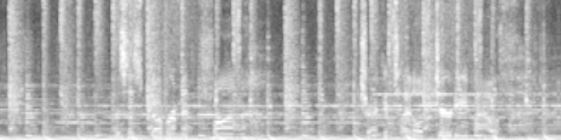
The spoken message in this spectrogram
This is Government Fun, track entitled Dirty Mouth.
